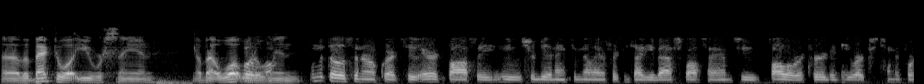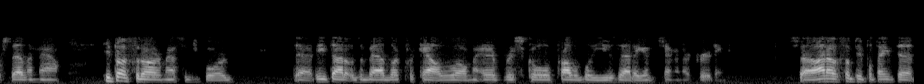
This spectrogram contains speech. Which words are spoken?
Uh, but back to what you were saying about what would well, have win. Let me throw this in real quick too. Eric Bossi, who should be a name familiar for Kentucky basketball fans who follow recruiting. He works 24/7 now. He posted on our message board that he thought it was a bad look for Cal as well, and every school will probably use that against him in recruiting. So I know some people think that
